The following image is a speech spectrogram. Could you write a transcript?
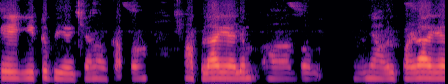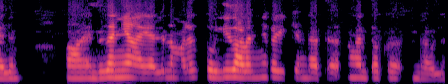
കഴുകിയിട്ട് ഉപയോഗിക്കാൻ നോക്കുക. അപ്പം ആപ്പിളായാലും ഇപ്പം ഞാവൽപ്പഴമായാലും എന്ത് തന്നെ ആയാലും നമ്മൾ തൊലി കളഞ്ഞ് കഴിക്കേണ്ടാത്ത അങ്ങനത്തെ ഒക്കെ ഉണ്ടാവില്ല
